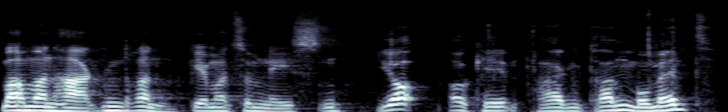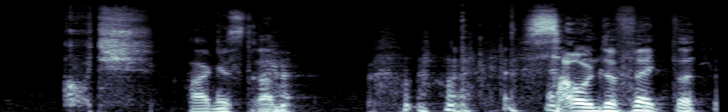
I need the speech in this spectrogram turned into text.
machen wir einen Haken dran. Gehen wir zum nächsten. Ja, okay. Haken dran. Moment. Haken ist dran. Soundeffekte.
